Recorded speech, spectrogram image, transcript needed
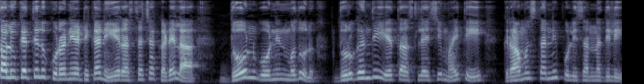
तालुक्यातील कुरण या ठिकाणी रस्त्याच्या कडेला दोन गोणींमधून दुर्गंधी येत असल्याची माहिती ग्रामस्थांनी पोलिसांना दिली.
